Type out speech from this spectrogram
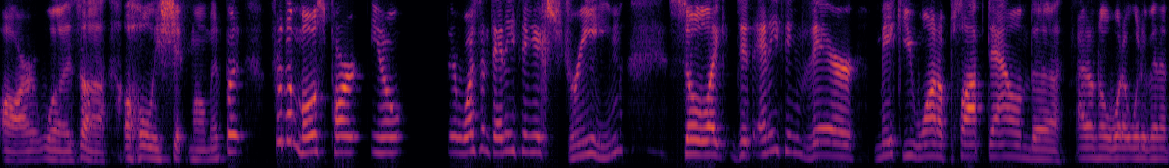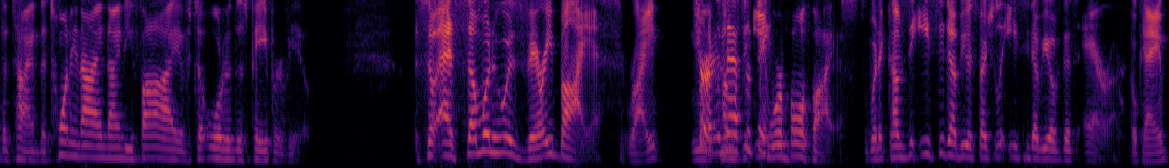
R was uh, a holy shit moment. But for the most part, you know, there wasn't anything extreme. So, like, did anything there make you want to plop down the I don't know what it would have been at the time, the 29.95 to order this pay per view? So, as someone who is very biased, right? Sure, and that's the thing. E- We're both biased. when it comes to ECW, especially ECW of this era. Okay.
